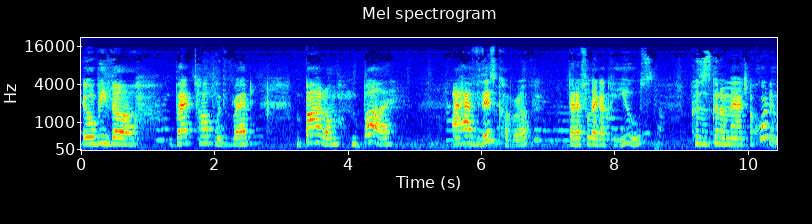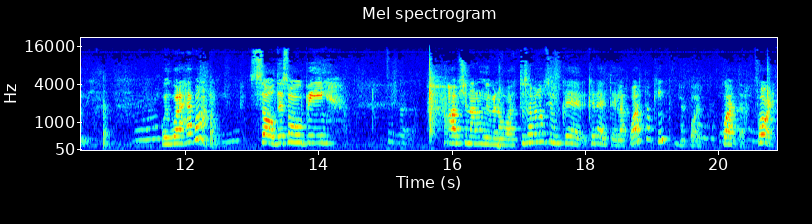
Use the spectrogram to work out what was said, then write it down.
it will be the back top with red bottom but I have this cover up that I feel like I could use because it's gonna match accordingly with what I have on. So this one will be option I don't even know what. ¿tú sabes la opción que, que era este? ¿la cuarta quinta? la cuarta. Cuarta fourth.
